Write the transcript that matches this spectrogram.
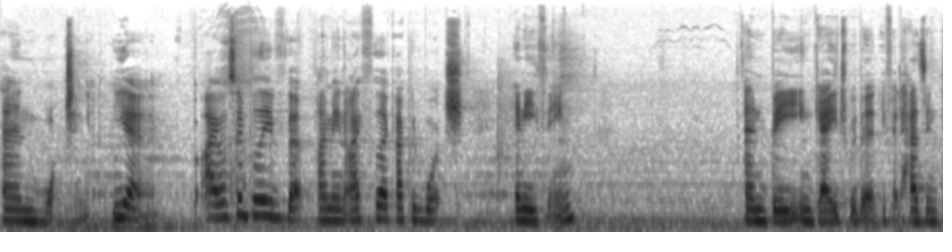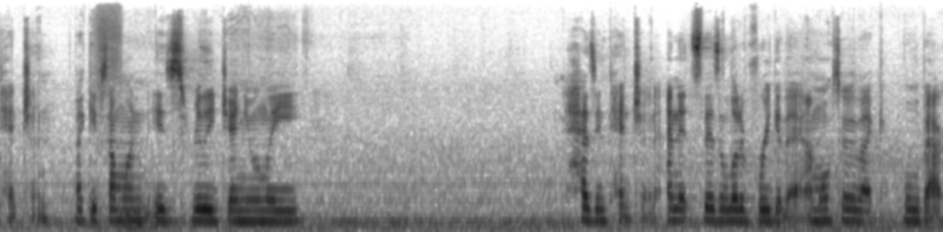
and watching it. Mm. Yeah. But I also believe that, I mean, I feel like I could watch anything and be engaged with it if it has intention. Like if someone hmm. is really genuinely has intention and it's there's a lot of rigor there. I'm also like all about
